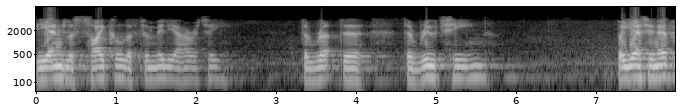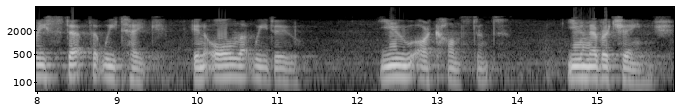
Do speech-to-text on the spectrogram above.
the endless cycle of familiarity, the, the, the routine. But yet, in every step that we take, in all that we do, you are constant. You never change.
